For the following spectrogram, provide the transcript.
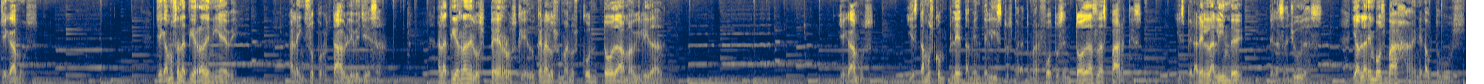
Llegamos. Llegamos a la tierra de nieve, a la insoportable belleza, a la tierra de los perros que educan a los humanos con toda amabilidad. Llegamos y estamos completamente listos para tomar fotos en todas las partes y esperar en la linde de las ayudas y hablar en voz baja en el autobús.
